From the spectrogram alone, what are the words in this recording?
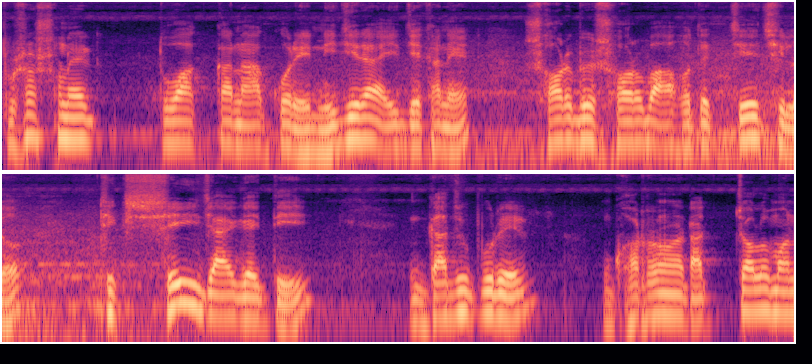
প্রশাসনের তোয়াক্কা না করে নিজেরাই যেখানে সর্বে সর্বা হতে চেয়েছিল, ঠিক সেই জায়গাতেই গাজীপুরের ঘটনাটা চলমান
